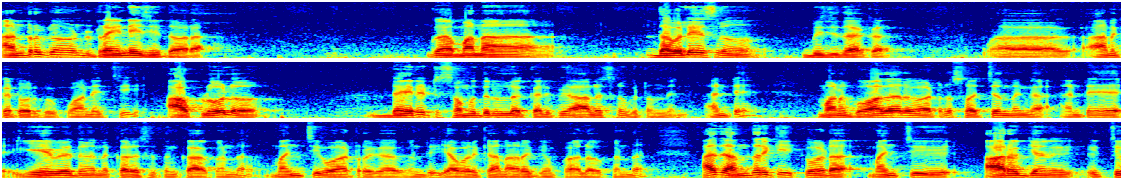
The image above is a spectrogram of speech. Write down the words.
అండర్ గ్రౌండ్ డ్రైనేజీ ద్వారా మన ధవలేశ్వరం బ్రిడ్జ్ దాకా ఆనకట్ట వరకు కానిచ్చి ఆ ఫ్లోలో డైరెక్ట్ సముద్రంలో కలిపే ఆలోచన ఒకటి ఉందండి. అంటే మన గోదావరి వాటర్ స్వచ్ఛందంగా అంటే ఏ విధమైన కలుషితం కాకుండా మంచి వాటర్ కాకుండా ఎవరికి అనారోగ్యం పాలవకుండా అది అందరికీ కూడా మంచి ఆరోగ్యాన్ని ఇచ్చే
